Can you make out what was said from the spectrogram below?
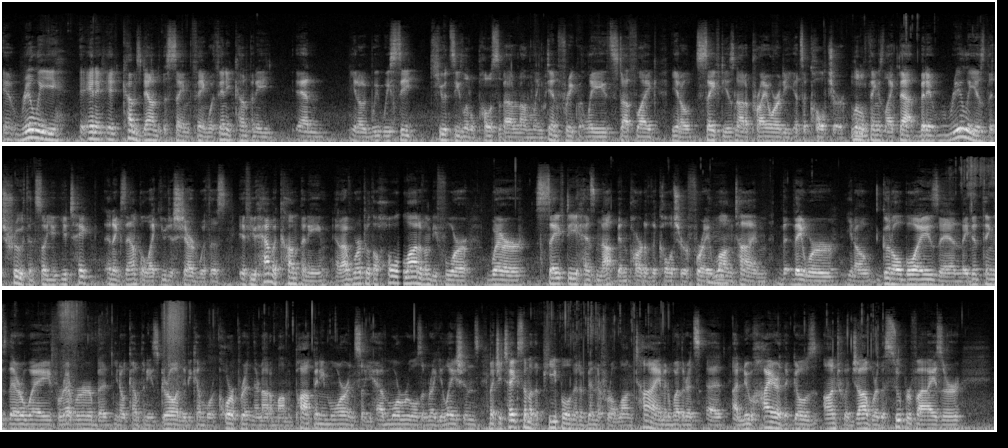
it really and it, it comes down to the same thing with any company. And you know we, we see cutesy little posts about it on linkedin frequently stuff like you know safety is not a priority it's a culture little mm-hmm. things like that. But it really is the truth. And so you, you take an example like you just shared with us. If you have a company and i've worked with a whole lot of them before where safety has not been part of the culture for a mm-hmm. long time. They were, you know, good old boys and they did things their way forever, but, you know, companies grow and they become more corporate and they're not a mom and pop anymore. And so you have more rules and regulations. But you take some of the people that have been there for a long time, and whether it's a, a new hire that goes onto a job where the supervisor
